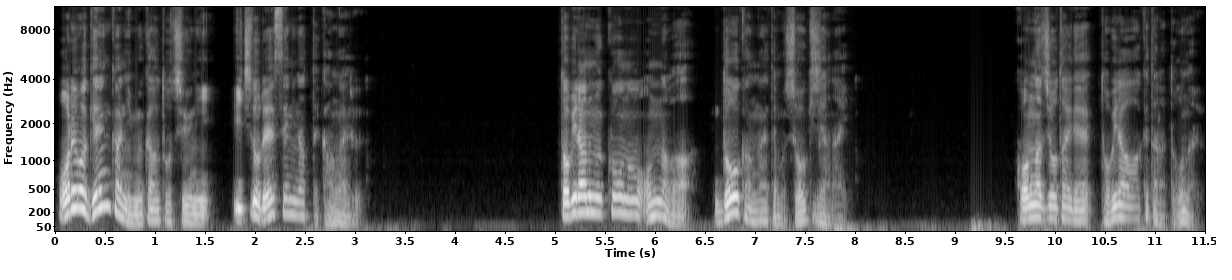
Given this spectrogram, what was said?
俺は玄関に向かう途中に一度冷静になって考える。扉の向こうの女はどう考えても正気じゃない。こんな状態で扉を開けたらどうなる？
